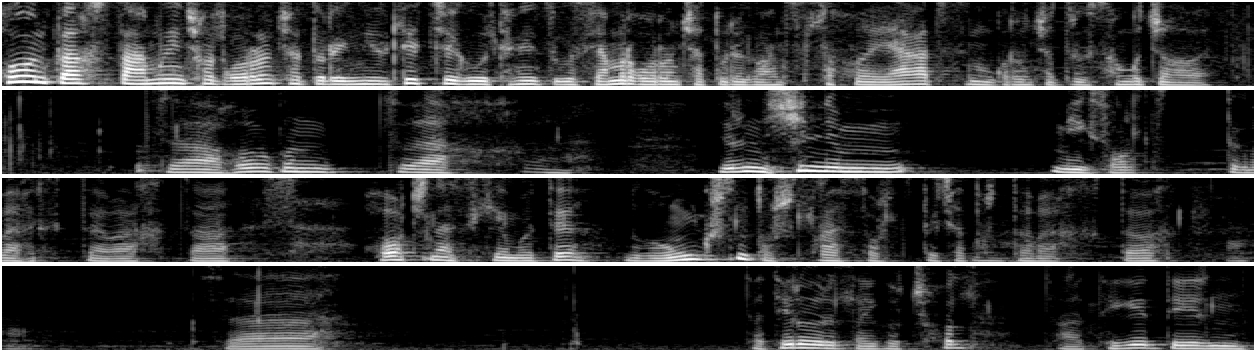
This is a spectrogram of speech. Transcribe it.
Хувьд байх хэвээр хамгийн чухал гурван чадварыг нэрлэцээгүүл таны зүгээс ямар гурван чадварыг онцлох вэ? Яагаад энэ гурван чадварыг сонгож байгаа вэ? За, хувьд байх ер нь шин юмыг суралцдаг байх хэрэгтэй байх. За, хуучнаас гэх юм уу те нөгөө өнгөрсөн туршлагаас суралцдаг чадвартай байх хэрэгтэй байх. За. За тэр хоёр л айгүй чухал. За тэгээд дээр нь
